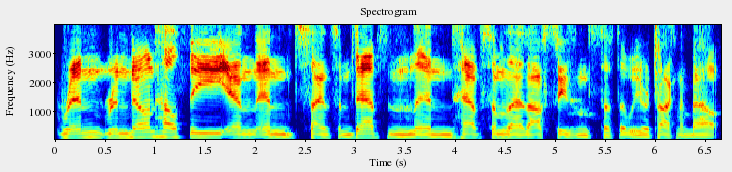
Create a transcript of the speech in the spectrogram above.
Ren, Rendon healthy and and sign some depth and then have some of that off season stuff that we were talking about.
